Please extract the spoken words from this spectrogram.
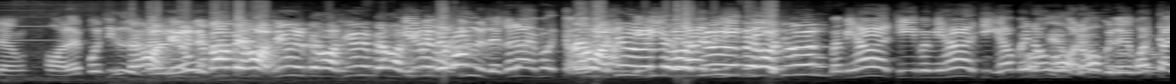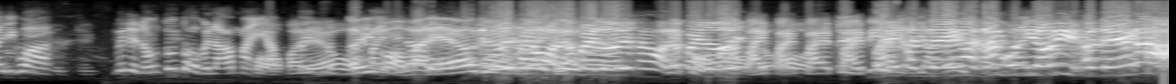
เร็วห่อเลยปล้นที่อื่ไปนห่อที่อื่นเดี๋ยวบ้าไปห่อที่อื่นไปห่อที่อื่นไปห่อที่ที่อื่นไปได้ห่อปะที่อื่นเลยก็ได้แต่ไปห่อที่อื่นไปห่อที่อื่นไปห่อที่อื่นมันมีห้าทีมันมีห้าทีครับให้น้องห่อแล้วออกไปเลยวัดใจดีกว่า ไม่เดี๋ยวน้องต้องต่อเวลาใหม่ครับหมอมาแล้วเฮ้ยหมอมาแล้วเดี๋ยวไปห่อแล้วไปเลยไปห่อแล้วไปเลยไปไปไปไปไปคันแดงอะนั่งคนเดียวดิคันแดงอะ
